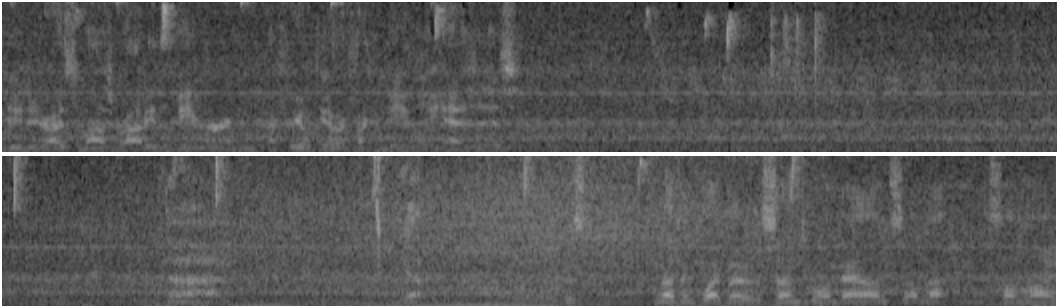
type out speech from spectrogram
That dude who drives the Maserati, the Beamer, and I forget what the other fucking vehicle he has is. Uh, yeah. There's nothing quite better. The sun's going down, so I'm not in the sunlight.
